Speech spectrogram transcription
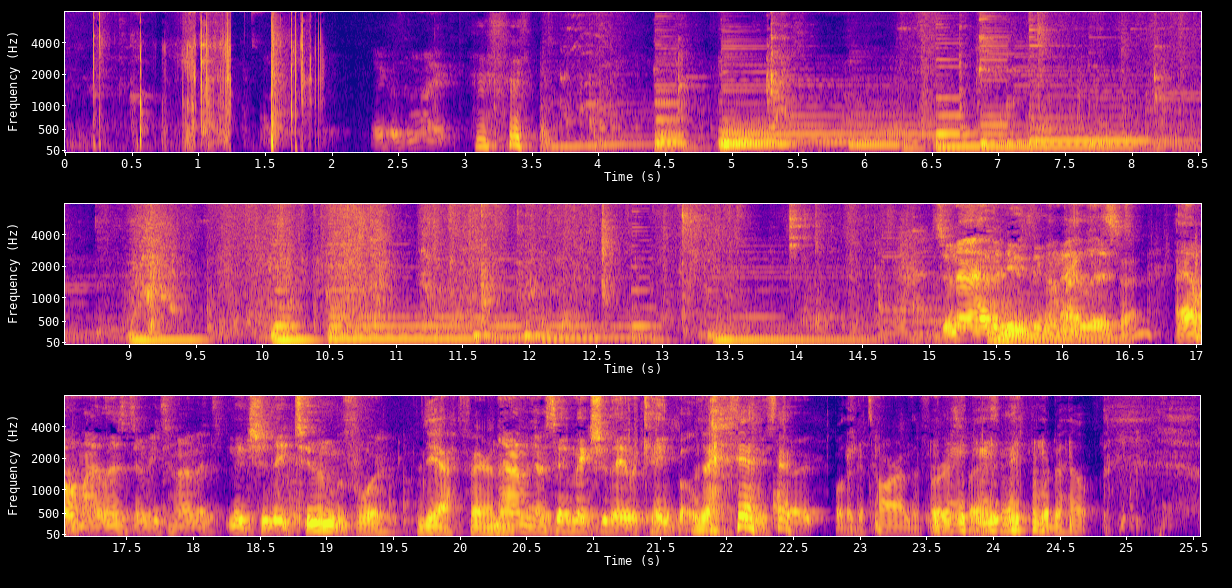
There goes the mic. So now I have a new thing on my list. I have on my list every time it's make sure they tune before. Yeah, fair Now enough. Now I'm going to say make sure they have a capo. before we start. Well, the guitar in the first place eh? would have helped.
